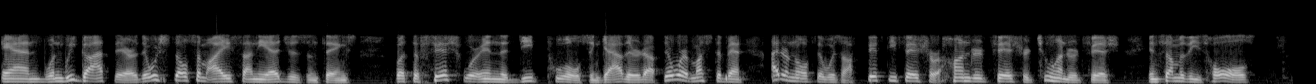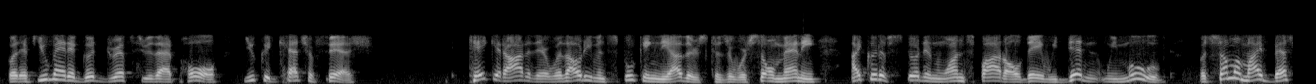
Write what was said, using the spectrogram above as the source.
And when we got there, there was still some ice on the edges and things but the fish were in the deep pools and gathered up. There were must have been I don't know if there was a 50 fish or a 100 fish or 200 fish in some of these holes, but if you made a good drift through that hole, you could catch a fish take it out of there without even spooking the others because there were so many. I could have stood in one spot all day. We didn't. We moved. But some of my best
